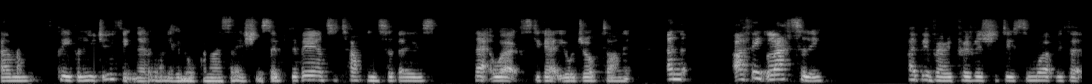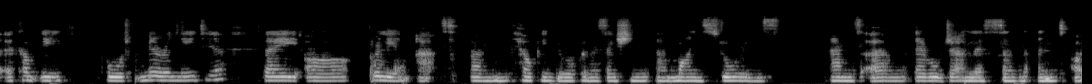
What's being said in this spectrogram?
um, people who do think they're running an organisation. So to be able to tap into those networks to get your job done. And I think latterly, I've been very privileged to do some work with a, a company called Mirror Media. They are brilliant at um, helping your organisation um, mine stories. And um, they're all journalists, and, and I,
